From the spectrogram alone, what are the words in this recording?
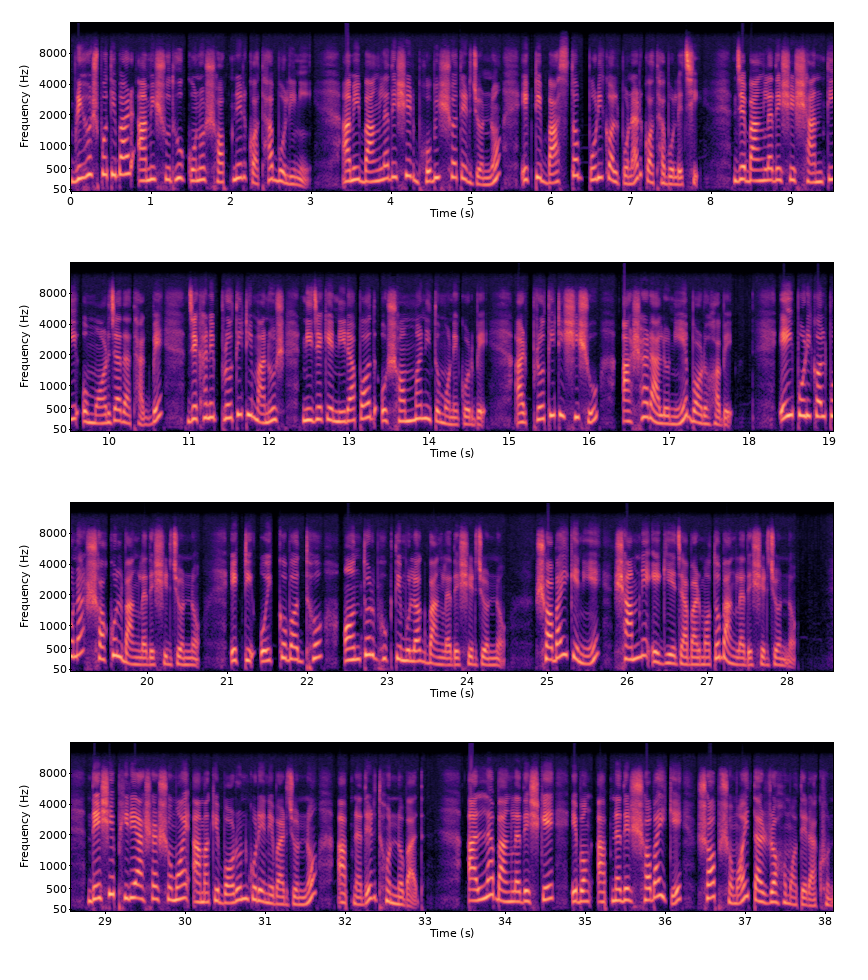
বৃহস্পতিবার আমি শুধু কোনো স্বপ্নের কথা বলিনি, আমি বাংলাদেশের ভবিষ্যতের জন্য একটি বাস্তব পরিকল্পনার কথা বলেছি, যে বাংলাদেশের শান্তি ও মর্যাদা থাকবে, যেখানে প্রতিটি মানুষ নিজেকে নিরাপদ ও সম্মানিত মনে করবে, আর প্রতিটি শিশু আশার আলো নিয়ে বড় হবে। এই পরিকল্পনা সকল বাংলাদেশির জন্য, একটি ঐক্যবদ্ধ, অন্তর্ভুক্তিমূলক বাংলাদেশের জন্য। সবাইকে নিয়ে সামনে এগিয়ে যাবার মতো বাংলাদেশের জন্য। দেশে ফিরে আসার সময় আমাকে বরণ করে নেবার জন্য আপনাদের ধন্যবাদ। আল্লাহ বাংলাদেশকে এবং আপনাদের সবাইকে সব সময় তার রহমতে রাখুন।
